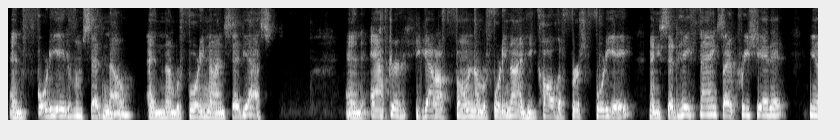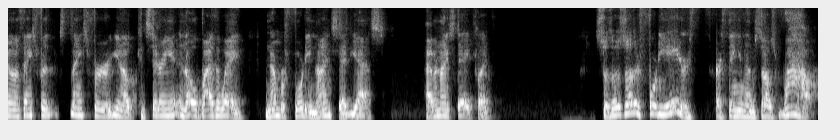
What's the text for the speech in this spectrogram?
And 48 of them said no and number 49 said yes. And after he got off the phone number 49 he called the first 48 and he said hey thanks i appreciate it. You know thanks for thanks for you know considering it. And oh by the way number 49 said yes. Have a nice day click. So those other 48 are, are thinking to themselves wow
